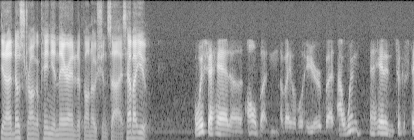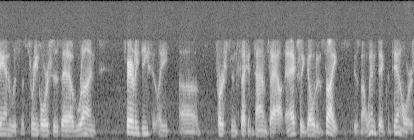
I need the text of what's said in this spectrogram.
you know, no strong opinion there. Ended up on Ocean Size. How about you? I wish I had an all button available here, but I went ahead and took a stand with the three horses that have run fairly decently uh, first and second times out. And actually, Golden Sight is my win pick, the 10 horse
